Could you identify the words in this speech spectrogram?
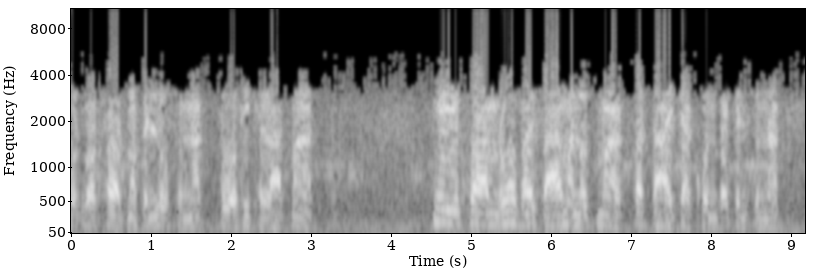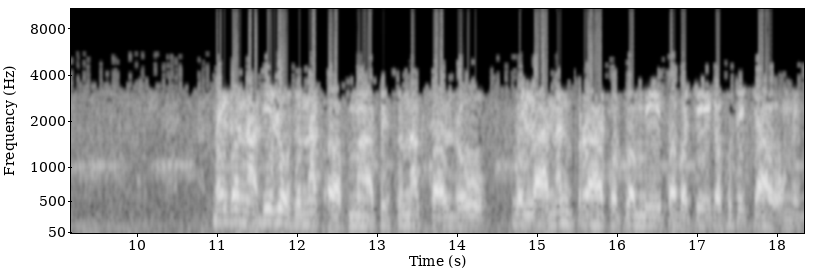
กฏว่าคลอดมาเป็นลูกสุนัขตัวที่ฉลาดมาก มีความรู้ภาษามนุษย์มากก็ตายจากคนไปเป็นสุนัข ในขณะที่ลูกสุนัขออกมาเป็นสุนัขแสนรู้ เวลานั้นปรากฏว่ามีพระบัจเจกับพุทธเจ้าองค์หนึ่ง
